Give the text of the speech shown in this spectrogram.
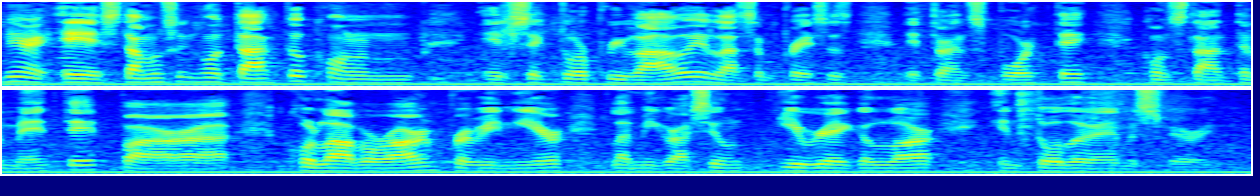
Mira, eh, estamos en contacto con el sector privado y las empresas de transporte constantemente para colaborar en prevenir la migración irregular en todo el hemisferio.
